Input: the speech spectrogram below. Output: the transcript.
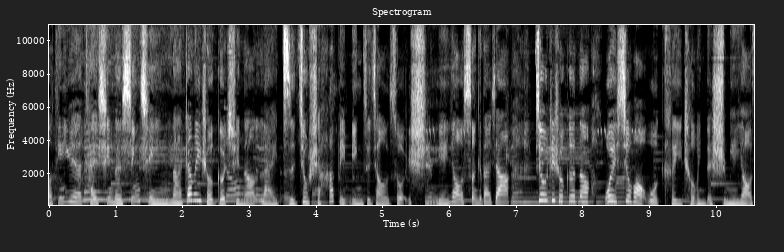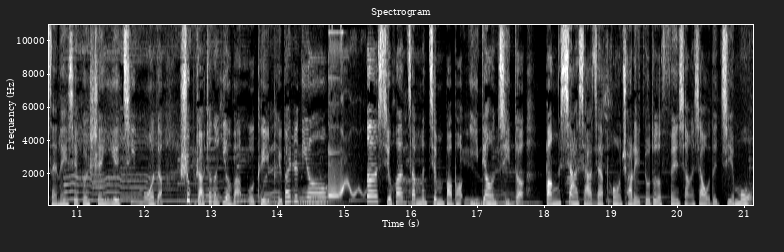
好听音乐，开心的心情。那这样的一首歌曲呢，来自就是哈比，名字叫做《失眠药》，送给大家。就这首歌呢，我也希望我可以成为你的失眠药，在那些个深夜寂寞的睡不着觉的夜晚，我可以陪伴着你哦。那喜欢咱们节目宝宝，一定要记得帮夏夏在朋友圈里多多的分享一下我的节目，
